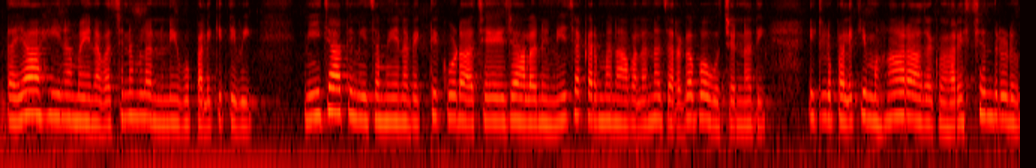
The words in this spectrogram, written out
దయాహీనమైన వచనములను నీవు పలికితివి. నీచాతి నీచమైన వ్యక్తి కూడా చేయజాలని నీచకర్మ నా వలన జరగబోవుచున్నది. ఇట్లు పలికి మహారాజుకు హరిశ్చంద్రుడు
